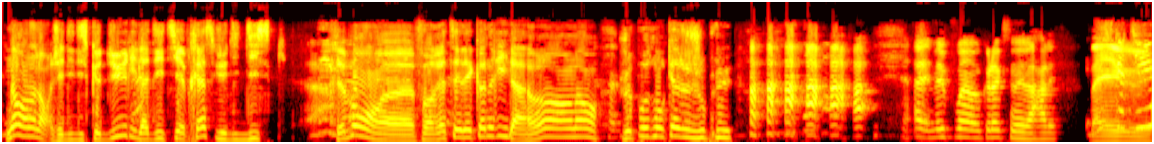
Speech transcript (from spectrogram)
dur. Non, non, non, j'ai dit disque dur, il a dit tiers presque, j'ai dit disque. C'est bon, euh, faut arrêter les conneries là. Oh non, je pose mon cas, je joue plus. Allez, mets point au colloque, va râler. Bah, disque oui. dur,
